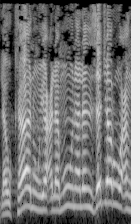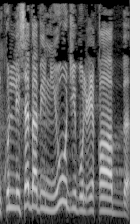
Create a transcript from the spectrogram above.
لو كانوا يعلمون لانزجروا عن كل سبب يوجب العقاب.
